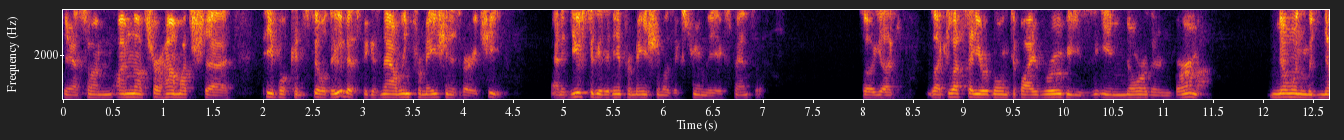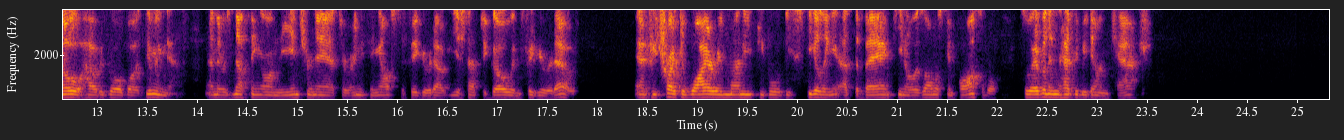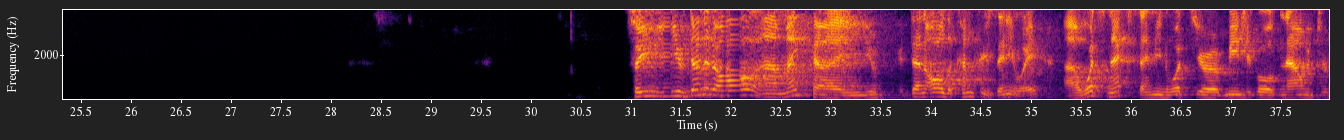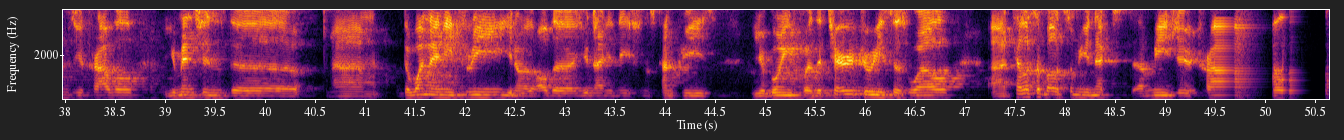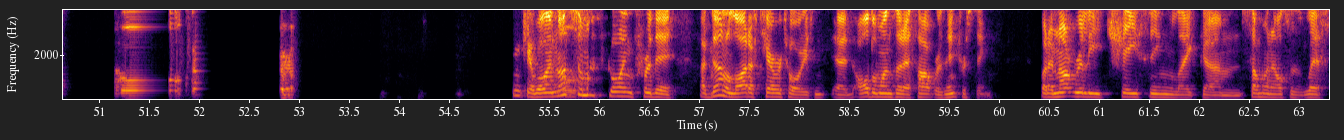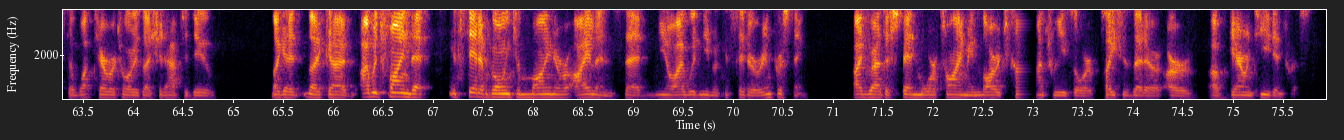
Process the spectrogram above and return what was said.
Yeah, so I'm, I'm not sure how much uh, people can still do this because now information is very cheap. And it used to be that information was extremely expensive. So you like, like let's say you were going to buy rubies in northern Burma no one would know how to go about doing that. And there was nothing on the internet or anything else to figure it out. You just have to go and figure it out. And if you tried to wire in money, people would be stealing it at the bank. You know, it was almost impossible. So everything had to be done cash. So you, have done it all, uh, Mike. Uh, you've done all the countries anyway. Uh, what's next? I mean, what's your major goals now in terms of your travel? You mentioned the um, the 193, you know, all the United Nations countries. You're going for the territories as well. Uh, tell us about some of your next uh, major travel goals. Okay, well, I'm not so much going for the. I've done a lot of territories and, all the ones that I thought was interesting, but I'm not really chasing like um, someone else's list of what territories I should have to do. Like, I, like I, I would find that instead of going to minor islands that you know I wouldn't even consider interesting, I'd rather spend more time in large countries or places that are, are of guaranteed interest.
